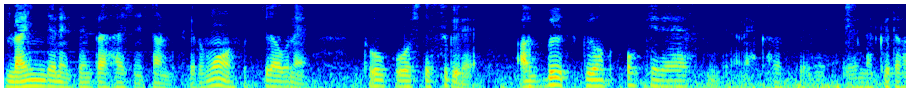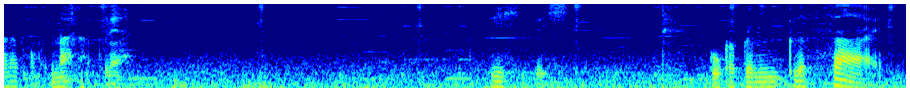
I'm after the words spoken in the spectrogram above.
LINE でね、全体配信したんですけども、そちらをね、投稿してすぐね、あ、ブーツグローブ OK です、みたいなね、形でね、連絡くれた方とかもいましたのでね、ぜひぜひご確認ください。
